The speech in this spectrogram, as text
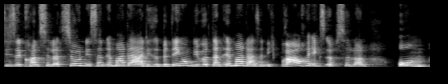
diese Konstellation, die ist dann immer da. Diese Bedingung, die wird dann immer da sein. Ich brauche XY um.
